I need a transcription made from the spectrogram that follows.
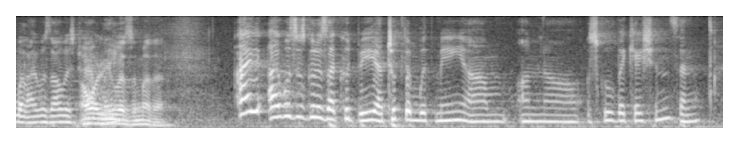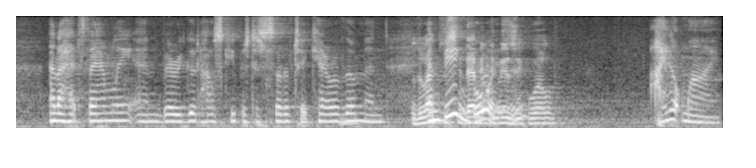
well, I was always traveling. How are you as a mother? I, I was as good as I could be. I took them with me um, on uh, school vacations, and, and I had family and very good housekeepers to sort of take care of them. And, Would you like and to see being them in boys, the music world? I don't mind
